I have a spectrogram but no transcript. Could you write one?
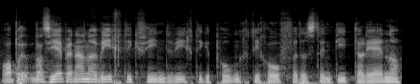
Aber was ich eben auch noch wichtig finde, wichtiger Punkt, ich hoffe, dass dann die Italiener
